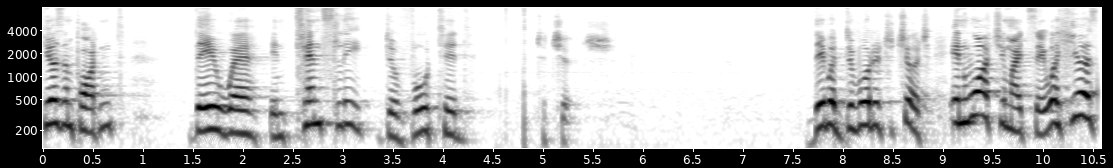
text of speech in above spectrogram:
here's important they were intensely devoted to church. They were devoted to church. In what, you might say? Well, here's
